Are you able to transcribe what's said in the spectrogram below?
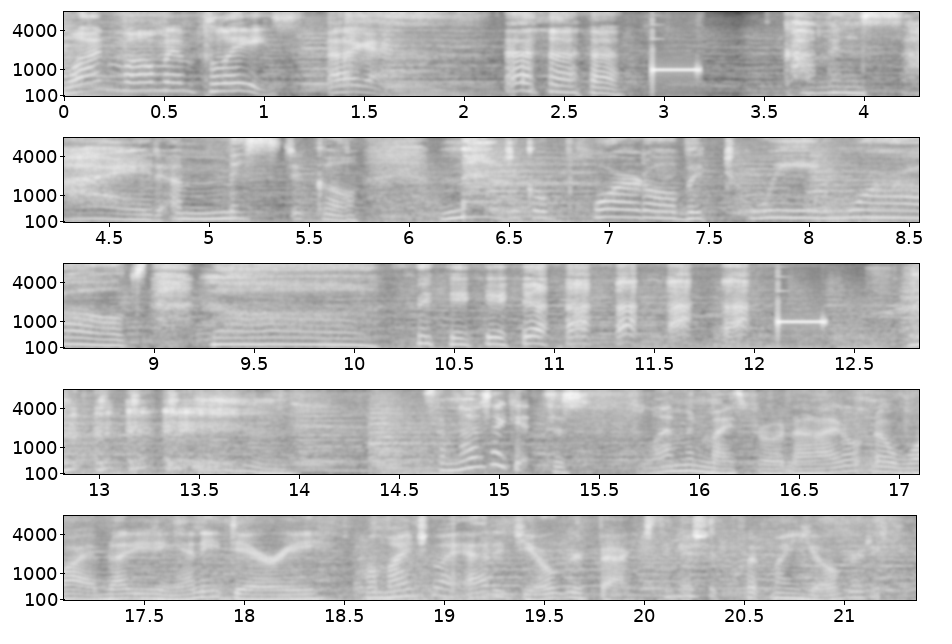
One moment, please. Okay. Come inside a mystical, magical portal between worlds. Sometimes I get this phlegm in my throat, and I don't know why. I'm not eating any dairy. Well, mind you, I added yogurt back. Do you think I should quit my yogurt again?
